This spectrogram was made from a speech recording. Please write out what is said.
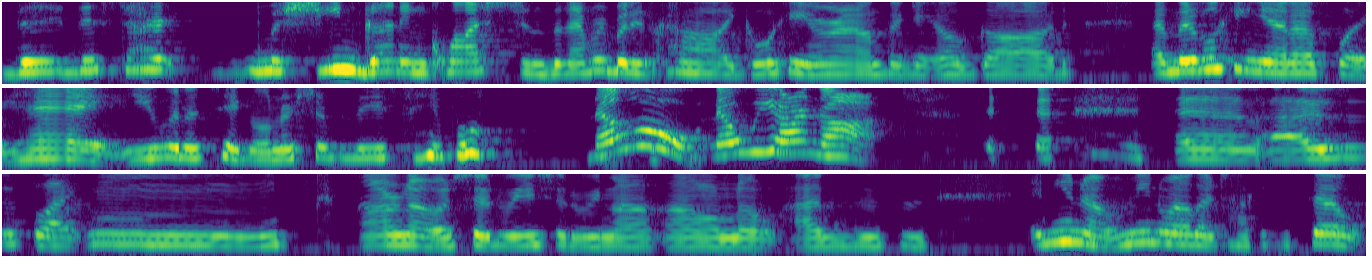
they, they start machine gunning questions, and everybody's kind of like looking around thinking, Oh God. And they're looking at us like, Hey, you want to take ownership of these people? No, no, we are not. and I was just like, mm, I don't know. Should we? Should we not? I don't know. I this is and you know meanwhile they're talking. So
